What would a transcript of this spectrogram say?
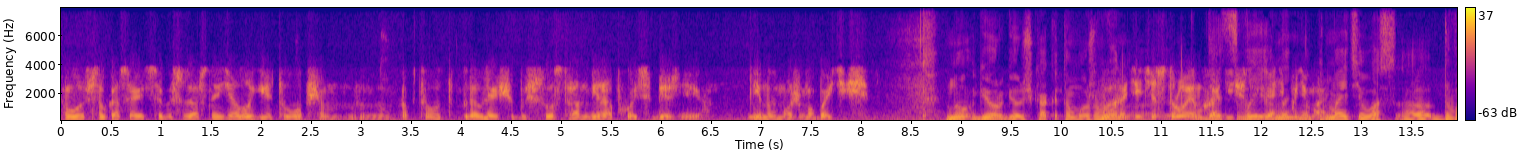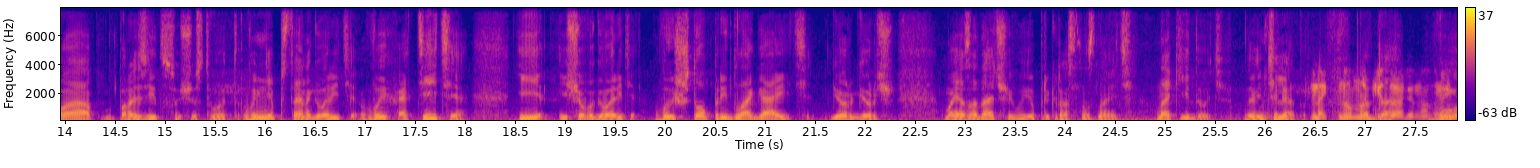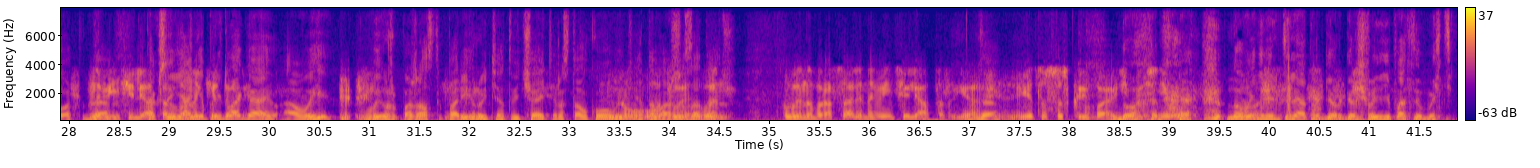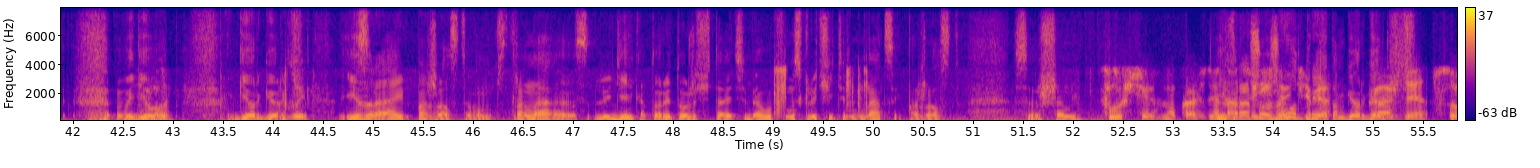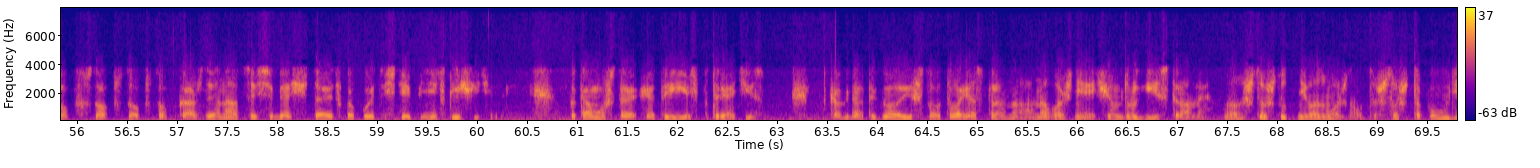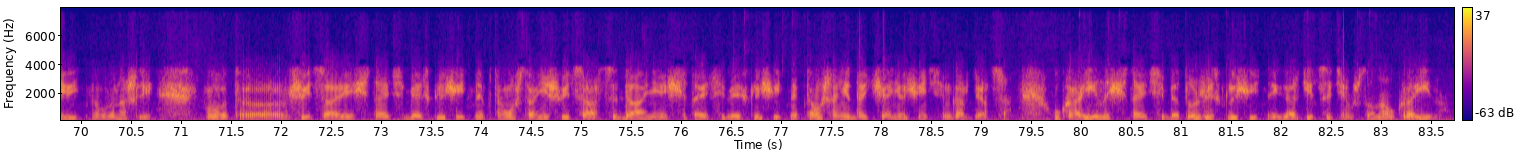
Вот. Что касается государственной идеологии, то, в общем, как-то вот подавляющее большинство стран мира обходится без нее. и мы можем обойтись. Ну, Георгий Георгиевич, как это можем? Вы Он, хотите строем да ходить, вы, я не ну, понимаю. Понимаете, у вас э, два паразита существуют. Вы мне постоянно говорите, вы хотите, и еще вы говорите, вы что предлагаете? Георгий Георгиевич, моя задача, вы ее прекрасно знаете, накидывать на вентилятор. На, ну, накидали да, на, вот, на да. вентилятор. Так что я накидали. не предлагаю, а вы, вы уже, пожалуйста, парируйте, отвечайте, растолковывайте. Ну, это вот ваша вы, задача. Вы набросали на вентилятор, я да. это соскребаю но, с него. Но вы не вентилятор, Георгий Георгиевич, вы не подумайте. Вы не он. Георгий Георгиевич, Израиль, пожалуйста, вам страна э, людей, которые тоже считают себя, в общем, исключительной нацией, пожалуйста. Совершенно. Слушайте, ну каждая И хорошо живут при этом, Георгий Георгиевич. Стоп, стоп, стоп, стоп. Каждая нация себя считает в какой-то степени исключительной. Потому что это и есть патриотизм когда ты говоришь, что твоя страна, она важнее, чем другие страны. Ну, что ж тут невозможного? -то? Что ж такого удивительного вы нашли? Вот. Э, Швейцария считает себя исключительной, потому что они швейцарцы. Дания считает себя исключительной, потому что они датчане очень этим гордятся. Украина считает себя тоже исключительной и гордится тем, что она Украина.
